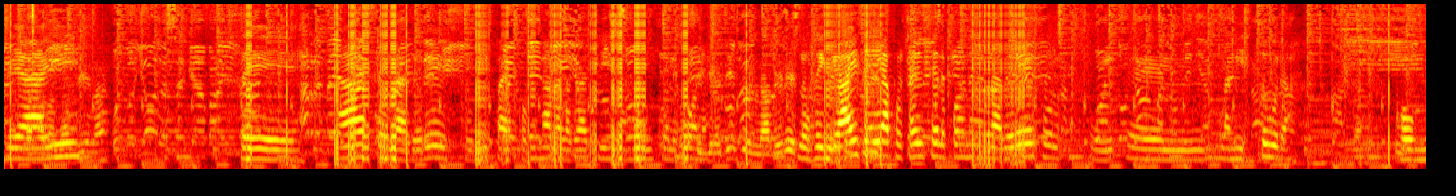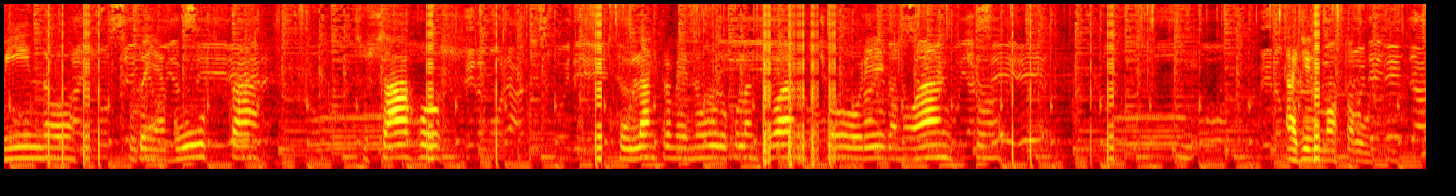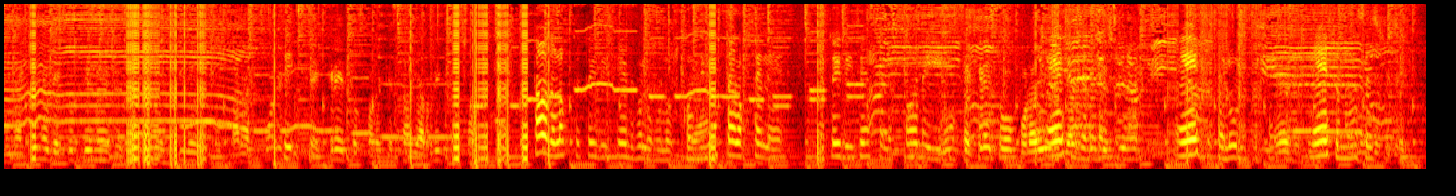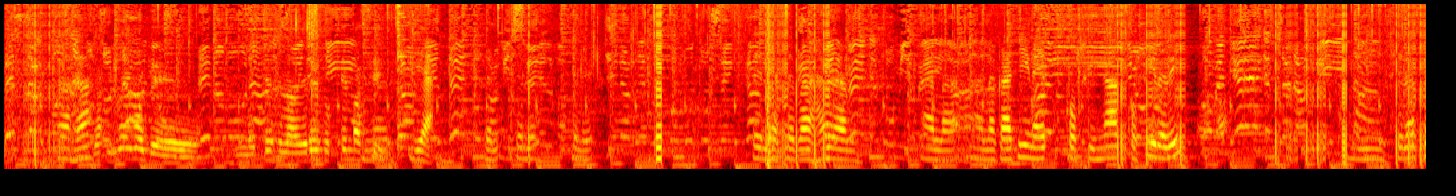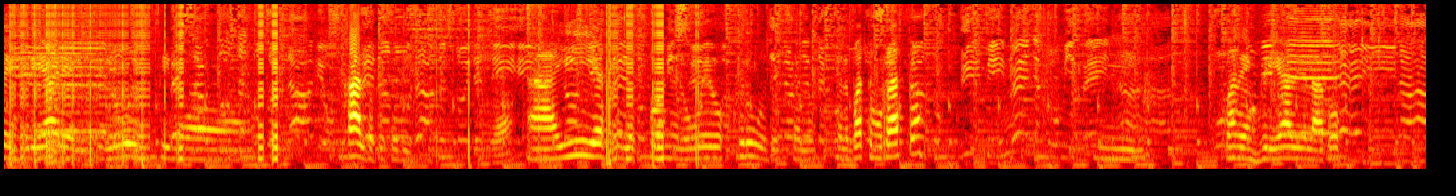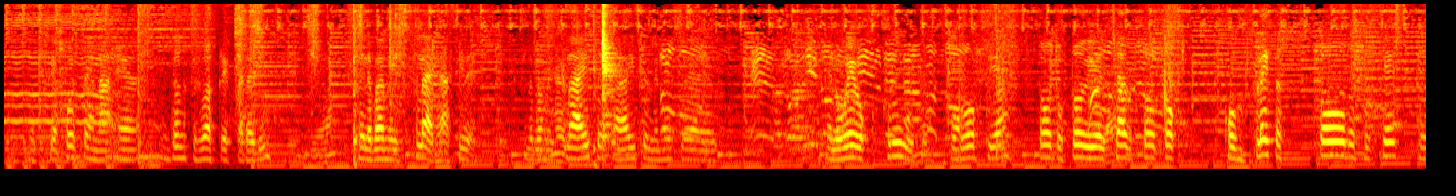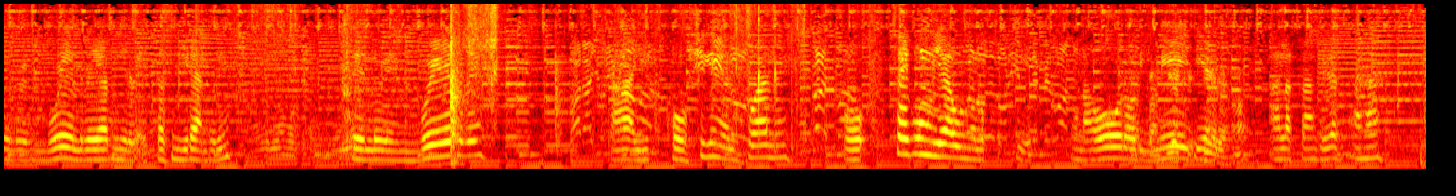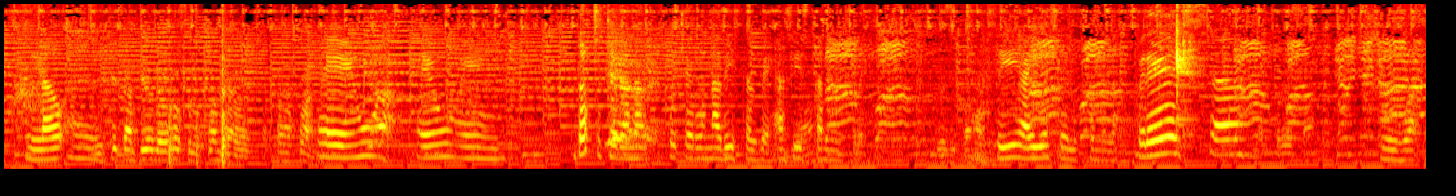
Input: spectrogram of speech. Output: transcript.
De ahí se hace el aderezo y para cocinar a la gallina ahí se le pone. Los ingredientes ahí, pues ahí se le pone el aderezo el- el- la mistura. Comino su doña gusta sus ajos culantro menudo culantro ancho orégano ancho. Y allí Me imagino que tú tienes. ¿Cuál es tu secreto para que salga rico? todo lo que te estoy diciendo, los, los condimentos, todo lo que se le estoy diciendo, se le pone y Un secreto por ahí. ese es el secreto. Ese es el único secreto. Eso no es eso. Ajá. Ya, y luego de es el aderezo, ¿qué más sigue? Ya. Se, le- se le, se, le, se le hace bajar al- a, la, a la gallina, es cocinar, cocida, ¿ves? Se le hace enfriar el, último caldo que se dice. Ahí ya se le pone los huevos crudos, se lo, se lo bate un rato y cuando enfriar el arroz, lo se ajusta en, la, se va a preparar, ¿sí? se le va a mezclar, así ves, se le va a mezclar, ahí se, ahí se le mezcla el, huevo crudo, con todo, todo echado, todo, todo completo, todo se, que se lo envuelve, ya mira, estás mirando, ¿sí? se lo envuelve, ahí cocina el juan, o según ya uno lo que quiere, una hora, hora y media, quiera, ¿no? a la cantidad, ajá. La- eh, ¿Y qué cantidad de arroz se lo pone a, cada Juan? en, un, en, un, en dos cucharona- cucharonaditas, ve, así está ese tamaño. Así, ahí ya se le pone la fresa,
